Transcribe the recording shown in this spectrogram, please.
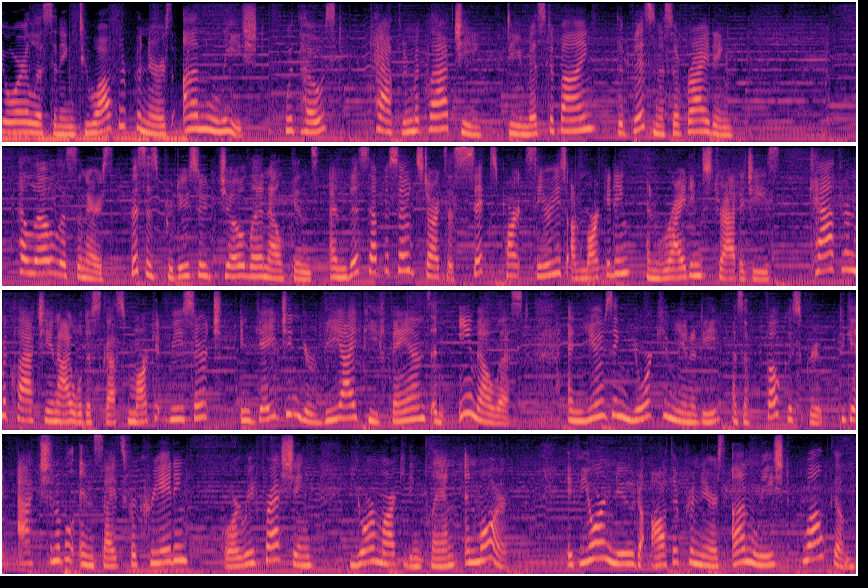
You're listening to Authorpreneurs Unleashed with host Kathryn McClatchy, demystifying the business of writing. Hello, listeners. This is producer JoLynn Elkins, and this episode starts a six part series on marketing and writing strategies. Kathryn McClatchy and I will discuss market research, engaging your VIP fans and email list, and using your community as a focus group to get actionable insights for creating or refreshing your marketing plan, and more. If you're new to Authorpreneurs Unleashed, welcome.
